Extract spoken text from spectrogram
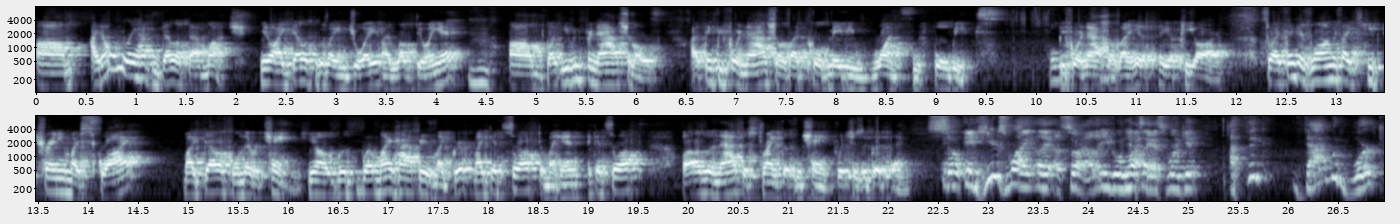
Um, I don't really have to deadlift that much. You know, I deadlift because I enjoy it. I love doing it. Um, but even for nationals, I think before nationals I pulled maybe once in four weeks. Before nationals, I hit a, a PR. So I think as long as I keep training my squat, my deadlift will never change. You know, what, what might happen is my grip might get soft or my hand might get soft. But other than that, the strength doesn't change, which is a good thing. So And here's why. Like, uh, sorry, I'll let you go once Yeah. I ask one again. I think that would work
